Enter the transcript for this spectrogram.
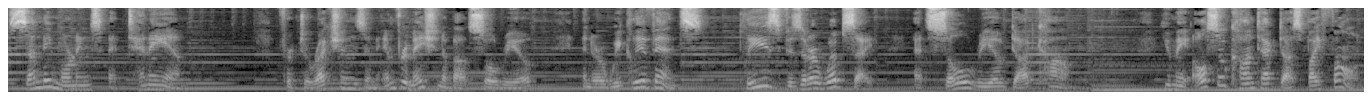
Sunday mornings at 10 a.m. For directions and information about Soul Rio and our weekly events, please visit our website at soulrio.com. You may also contact us by phone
